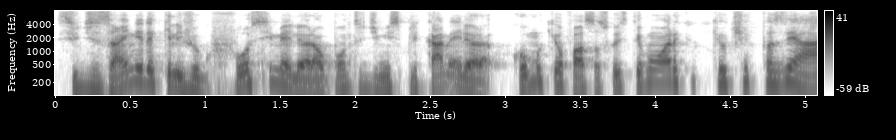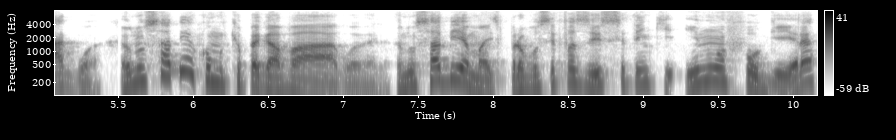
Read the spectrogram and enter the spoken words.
Se o design daquele jogo fosse melhor ao ponto de me explicar melhor como que eu faço as coisas, teve uma hora que, que eu tinha que fazer água. Eu não sabia como que eu pegava água, velho. Eu não sabia, mas para você fazer isso, você tem que ir numa fogueira,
